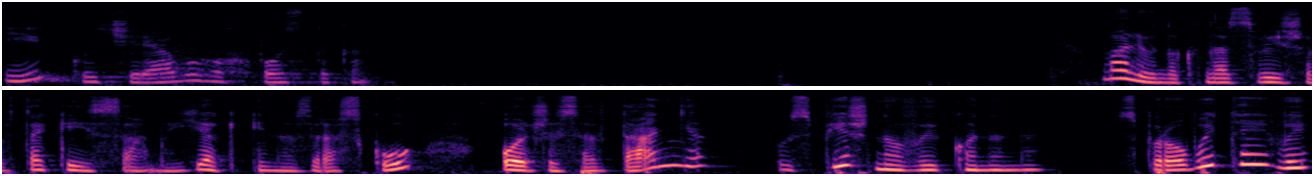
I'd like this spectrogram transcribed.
І кучерявого хвостика. Малюнок в нас вийшов такий самий, як і на зразку, отже, завдання успішно виконане. Спробуйте й ви.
